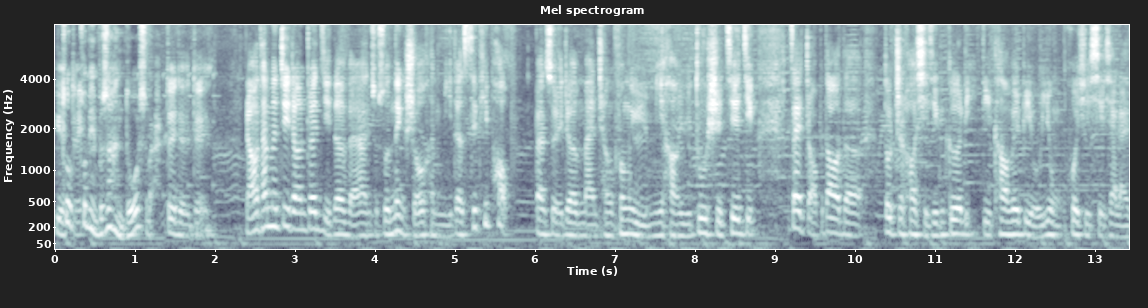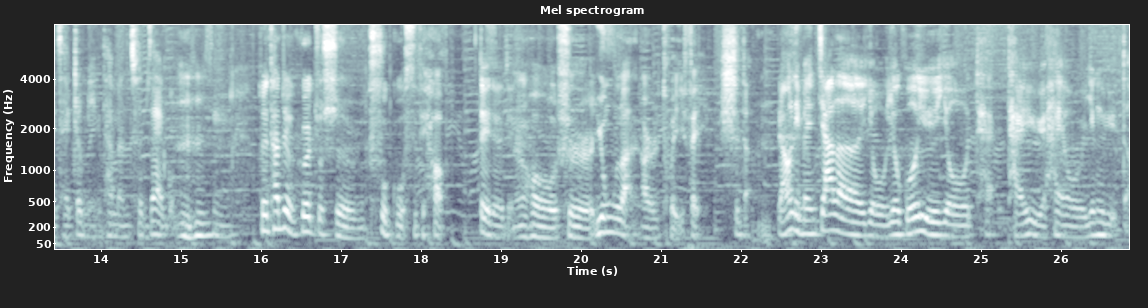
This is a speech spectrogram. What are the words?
乐队作作，品不是很多是吧？对对对。然后他们这张专辑的文案就说那个时候很迷的 City Pop，伴随着满城风雨，迷航于都市街景，再找不到的都只好写进歌里，抵抗未必有用，或许写下来才证明他们存在过。嗯哼，嗯，所以他这个歌就是复古 City Hop，对对对，然后是慵懒而颓废。是的。然后里面加了有有国语、有台台语，还有英语的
